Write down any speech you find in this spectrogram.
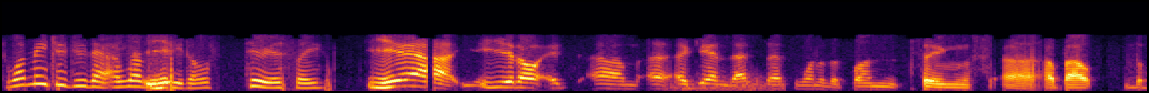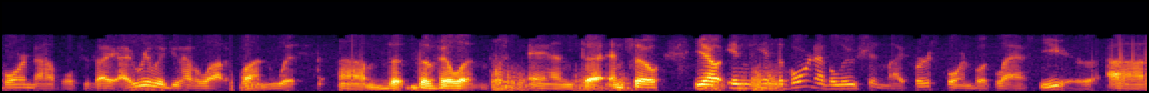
So, what made you do that? I love the Yeah. Beatles. Seriously. Yeah, you know, it's um, again that's that's one of the fun things uh, about the Bourne novels is I, I really do have a lot of fun with um, the the villains and uh, and so you know in in the Bourne Evolution, my first Bourne book last year, uh,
